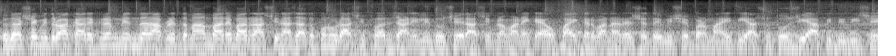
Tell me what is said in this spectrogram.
તો દર્શક મિત્રો, આ કાર્યક્રમની અંદર આપણે તમામ બારે બાર રાશિના જાતકોનું રાશિફળ જાણી લીધું છે. રાશિ પ્રમાણે કયા ઉપાય કરવાના રહેશે તે વિશે પણ માહિતી આશુતોષજી આપી દીધી છે.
